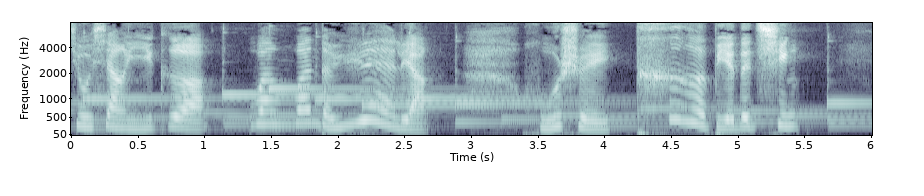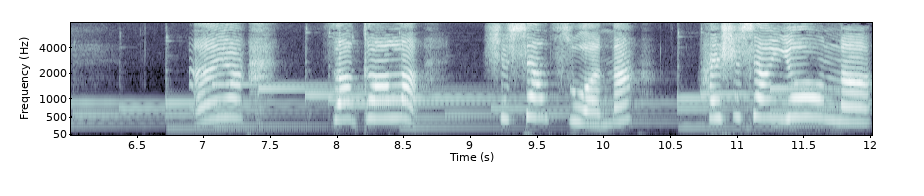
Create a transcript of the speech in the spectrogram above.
就像一个弯弯的月亮。”湖水特别的清。哎呀，糟糕了，是向左呢，还是向右呢？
